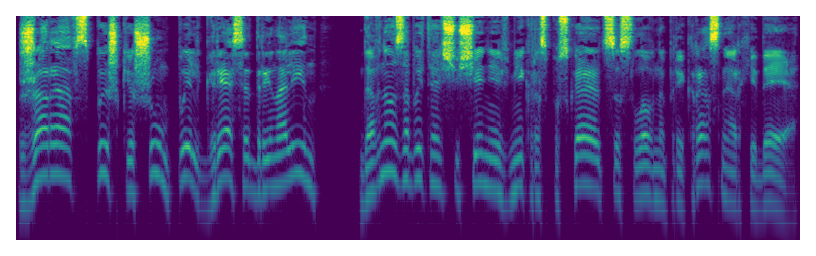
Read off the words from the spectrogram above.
Жара, вспышки, шум, пыль, грязь, адреналин — давно забытые ощущения вмиг распускаются, словно прекрасная орхидея,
